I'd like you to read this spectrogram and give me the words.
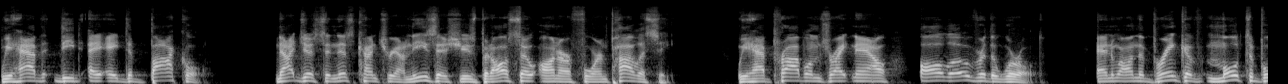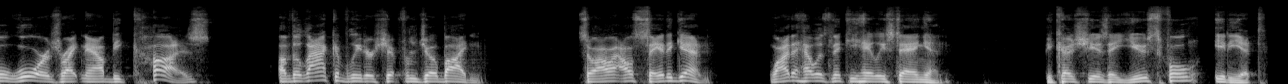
We have the a, a debacle, not just in this country on these issues, but also on our foreign policy. We have problems right now all over the world and on the brink of multiple wars right now because of the lack of leadership from Joe Biden. So I'll, I'll say it again. Why the hell is Nikki Haley staying in? because she is a useful idiot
